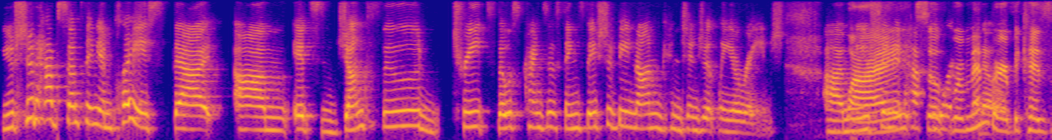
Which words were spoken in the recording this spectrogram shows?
you should have something in place that um, it's junk food treats those kinds of things. They should be non-contingently arranged. Um, why? so remember because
